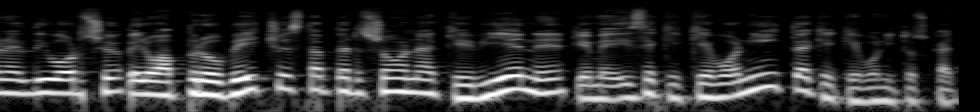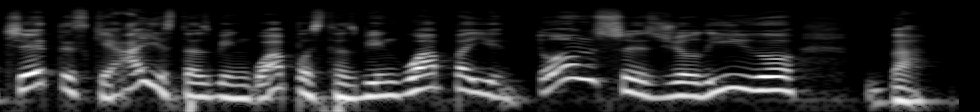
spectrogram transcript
en el divorcio, pero aprovecho esta persona que viene, que me dice que qué bonita, que qué bonitos cachetes, que ay, estás bien guapo, estás bien guapa, y entonces yo digo, va,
